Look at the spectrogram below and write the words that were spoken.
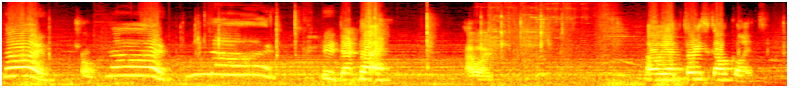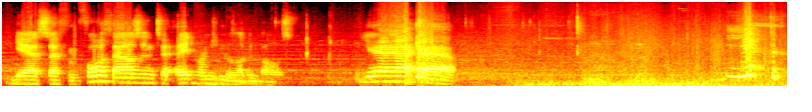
No! No! No! Dude, don't die. I won't. Oh, we have three skull coins. Yeah, so from four thousand to eight hundred and eleven dollars. Yeah. Yeah!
